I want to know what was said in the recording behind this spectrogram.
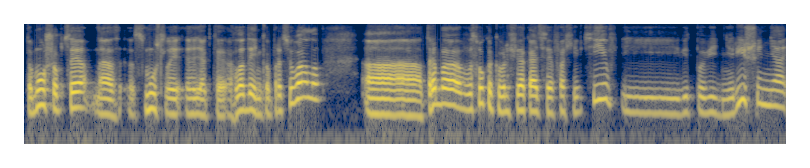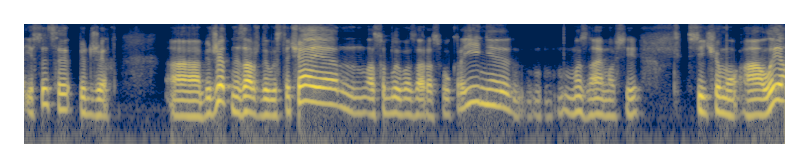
Тому, щоб це е, смусли, е, як те гладенько працювало, е, треба висока кваліфікація фахівців і відповідні рішення, і все це бюджет. Бюджет не завжди вистачає, особливо зараз в Україні. Ми знаємо всі всі чому. Але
